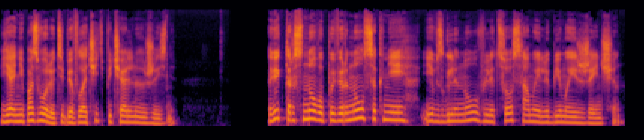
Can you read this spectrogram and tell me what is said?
Я не позволю тебе влачить печальную жизнь». Виктор снова повернулся к ней и взглянул в лицо самой любимой из женщин.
